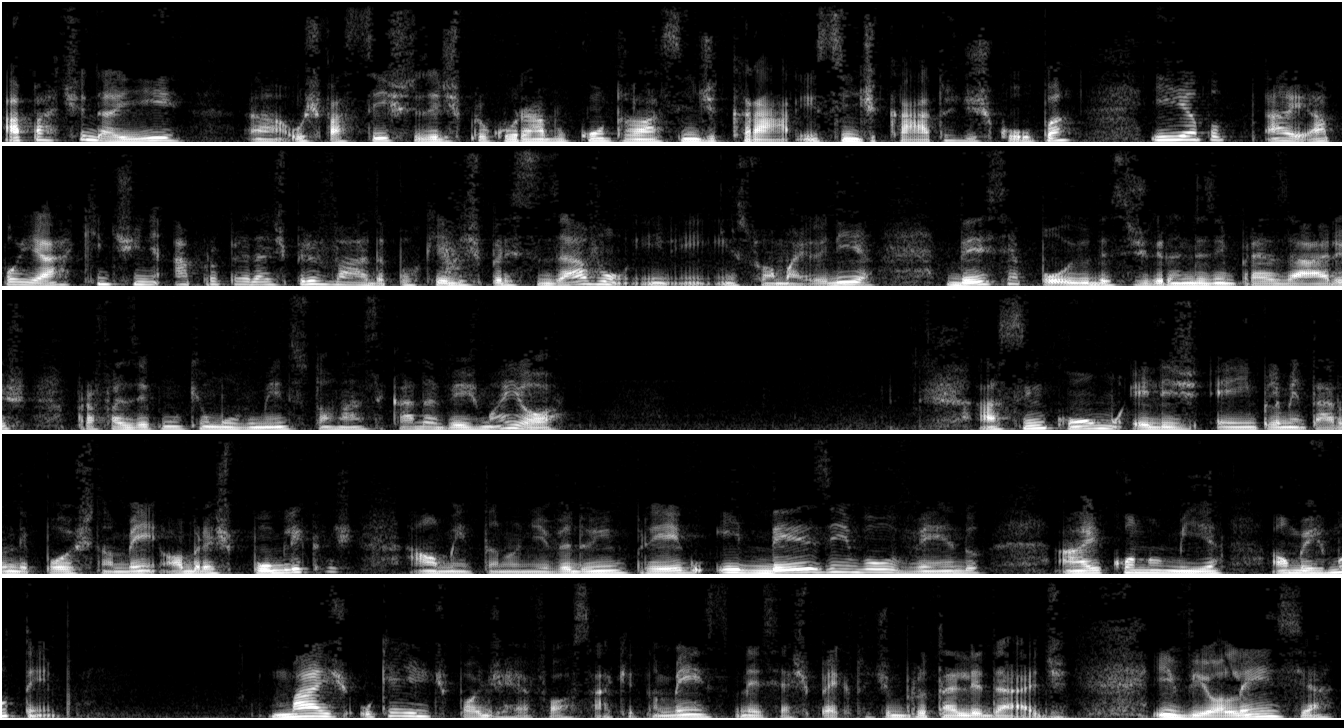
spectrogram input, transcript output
A partir daí, ah, os fascistas eles procuravam controlar sindicatos desculpa, e apoiar quem tinha a propriedade privada, porque eles precisavam, em, em sua maioria, desse apoio desses grandes empresários para fazer com que o movimento se tornasse cada vez maior. Assim como eles eh, implementaram depois também obras públicas, aumentando o nível do emprego e desenvolvendo a economia ao mesmo tempo. Mas o que a gente pode reforçar aqui também, nesse aspecto de brutalidade e violência,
